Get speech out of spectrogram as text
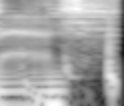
Trance.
